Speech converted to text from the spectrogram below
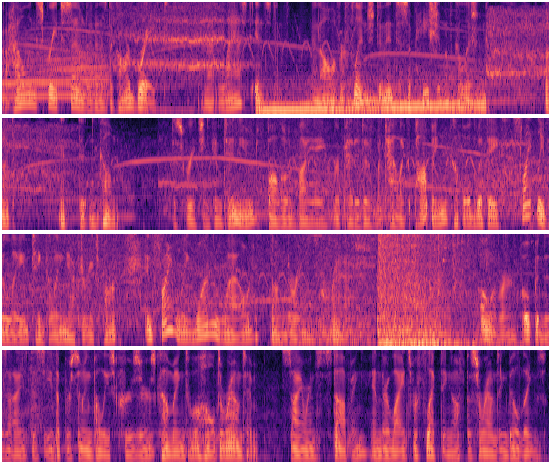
A howling screech sounded as the car braked in that last instant, and Oliver flinched in anticipation of collision. But it didn't come. The screeching continued, followed by a repetitive metallic popping coupled with a slightly delayed tinkling after each pop, and finally one loud, thundering crash. Oliver opened his eyes to see the pursuing police cruisers coming to a halt around him, sirens stopping and their lights reflecting off the surrounding buildings.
